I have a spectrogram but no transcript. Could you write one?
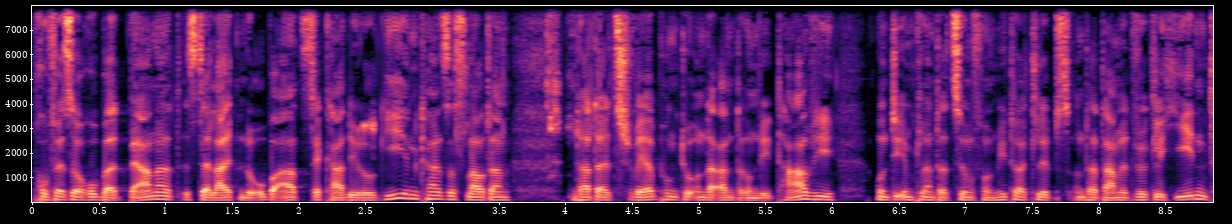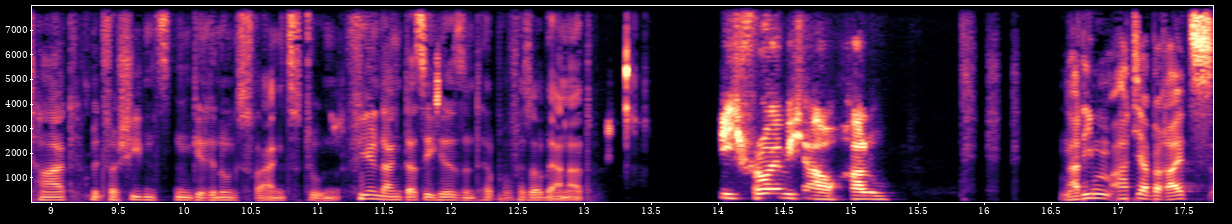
Professor Robert Bernhard ist der leitende Oberarzt der Kardiologie in Kaiserslautern und hat als Schwerpunkte unter anderem die TAVI und die Implantation von Mitraclips und hat damit wirklich jeden Tag mit verschiedensten Gerinnungsfragen zu tun. Vielen Dank, dass Sie hier sind, Herr Professor Bernhard. Ich freue mich auch. Hallo. Nadim hat ja bereits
